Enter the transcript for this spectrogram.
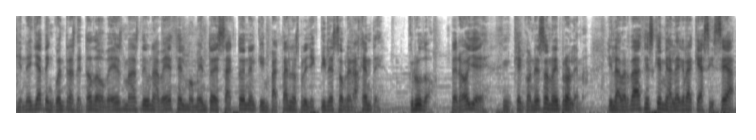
y en ella te encuentras de todo, ves más de una vez el momento exacto en el que impactan los proyectiles sobre la gente. Crudo, pero oye, que con eso no hay problema. Y la verdad es que me alegra que así sea.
